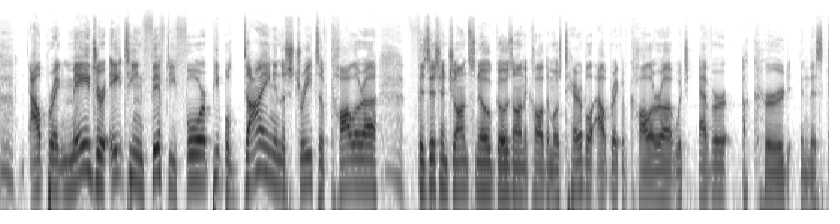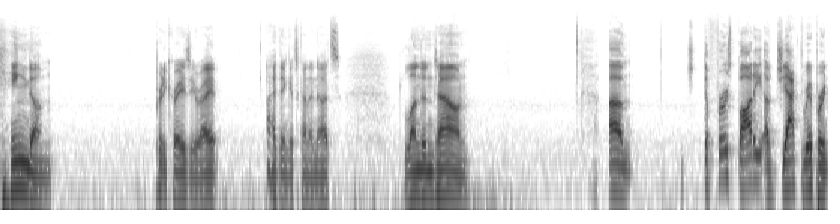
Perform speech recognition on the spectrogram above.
Outbreak major 1854. People dying in the streets of cholera. Physician John Snow goes on to call it the most terrible outbreak of cholera which ever occurred in this kingdom. Pretty crazy, right? I think it's kind of nuts. London town. Um, the first body of Jack the Ripper in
